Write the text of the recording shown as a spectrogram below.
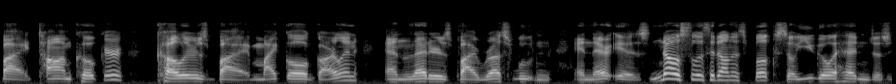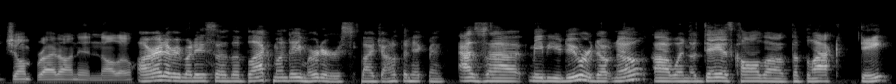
by Tom Coker, colors by Michael Garland, and letters by Rus Wooton. And there is no solicit on this book, so you go ahead and just jump right on in, Nalo. All right, everybody. So, The Black Monday Murders by Jonathan Hickman. As uh, maybe you do or don't know, uh, when a day is called uh, the Black Date,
